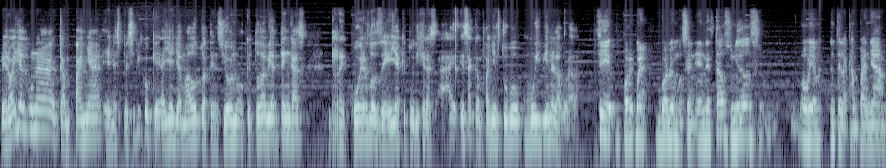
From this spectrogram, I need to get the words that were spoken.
pero ¿hay alguna campaña en específico que haya llamado tu atención o que todavía tengas recuerdos de ella que tú dijeras, ah, esa campaña estuvo muy bien elaborada? Sí, bueno, volvemos. En, Estados Unidos, obviamente la campaña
